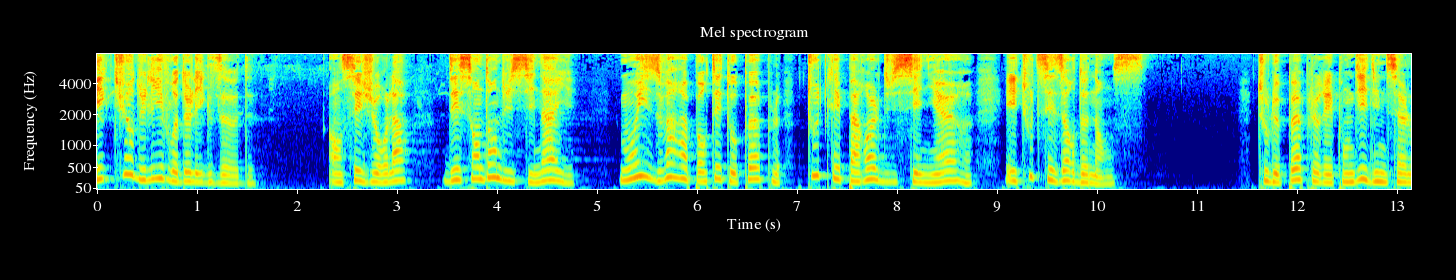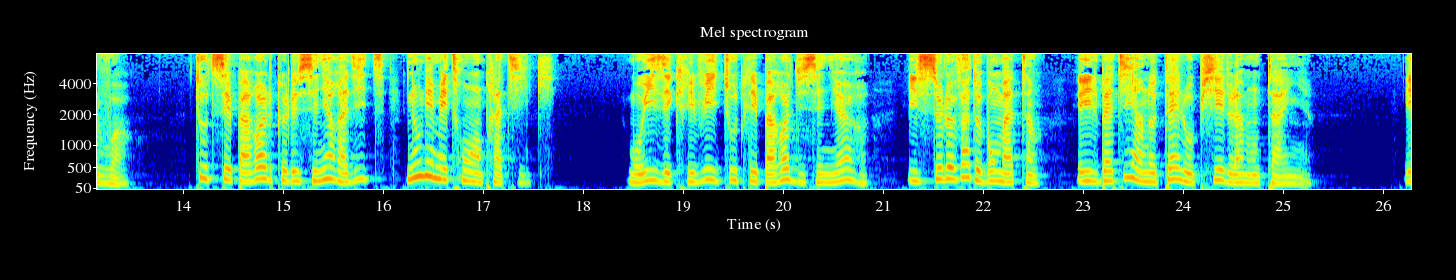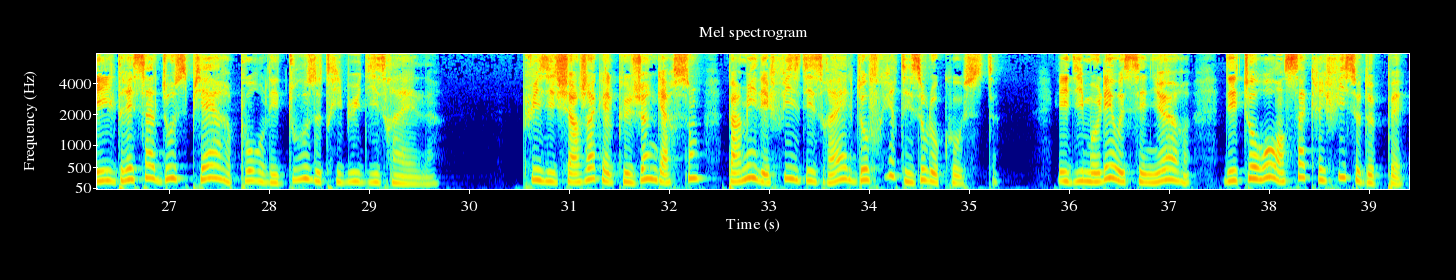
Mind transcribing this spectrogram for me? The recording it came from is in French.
Lecture du livre de l'Exode. En ces jours-là, descendant du Sinaï, Moïse vint rapporter au peuple toutes les paroles du Seigneur et toutes ses ordonnances. Tout le peuple répondit d'une seule voix. Toutes ces paroles que le Seigneur a dites, nous les mettrons en pratique. Moïse écrivit toutes les paroles du Seigneur. Il se leva de bon matin, et il bâtit un autel au pied de la montagne. Et il dressa douze pierres pour les douze tribus d'Israël. Puis il chargea quelques jeunes garçons parmi les fils d'Israël d'offrir des holocaustes, et d'immoler au Seigneur des taureaux en sacrifice de paix.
